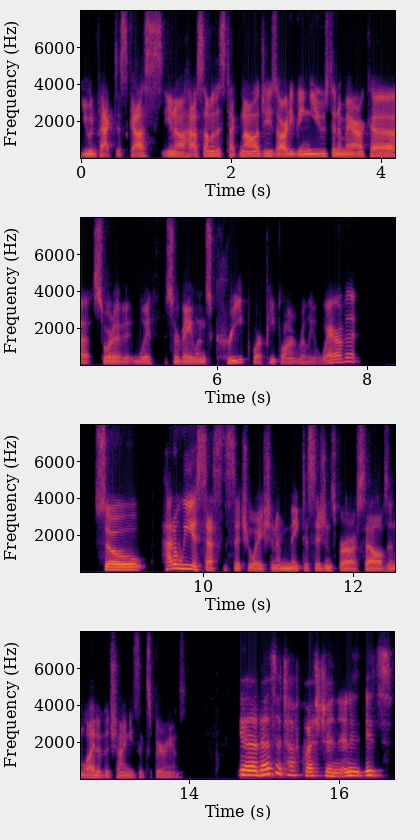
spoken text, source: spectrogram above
You, in fact, discuss, you know, how some of this technology is already being used in America, sort of with surveillance creep, where people aren't really aware of it. So, how do we assess the situation and make decisions for ourselves in light of the Chinese experience? Yeah, that's a tough question. And it's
